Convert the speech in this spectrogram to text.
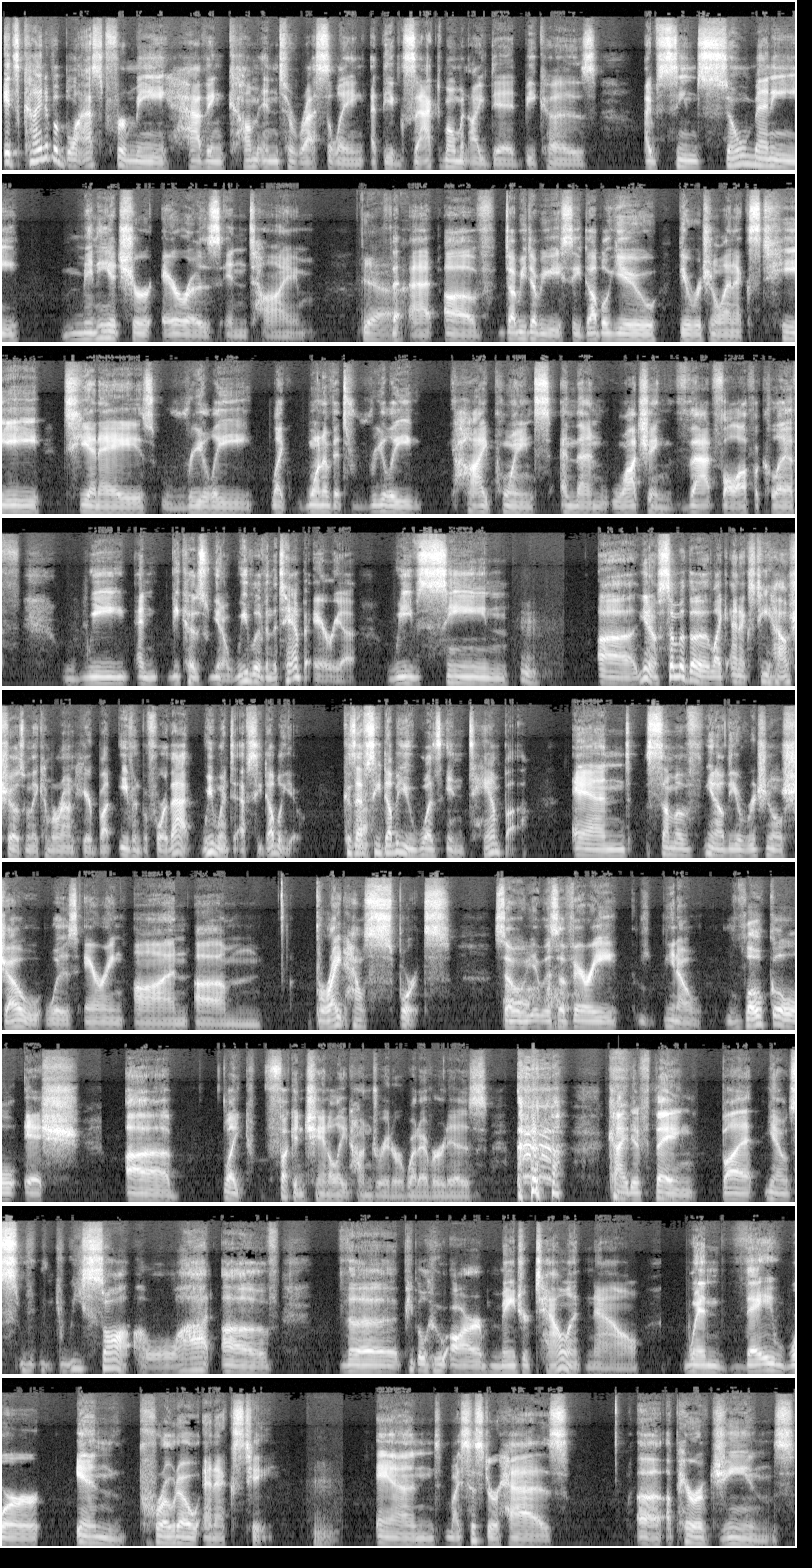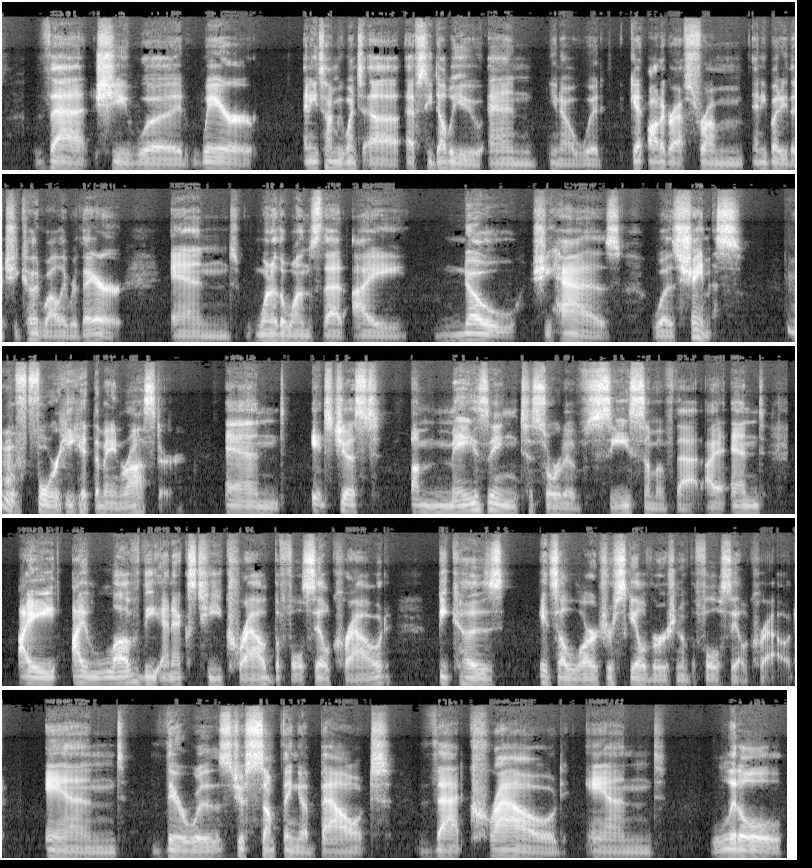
it's kind of a blast for me having come into wrestling at the exact moment I did because I've seen so many miniature eras in time yeah, that of WWE CW, the original NXT, TNA's really like one of its really high points, and then watching that fall off a cliff. We and because you know we live in the Tampa area, we've seen Hmm. uh you know some of the like NXT house shows when they come around here, but even before that, we went to FCW because Huh. FCW was in Tampa and some of you know the original show was airing on um bright house sports so it was a Oh. very you know local-ish uh like fucking channel 800 or whatever it is kind of thing but you know we saw a lot of the people who are major talent now when they were in proto NXT Hmm. and my sister has uh, a pair of jeans that she would wear anytime we went to uh, FCW and you know would get autographs from anybody that she could while they were there and one of the ones that I know she has was Seamus Hmm. before he hit the main roster and it's just amazing to sort of see some of that I and I I love the NXT crowd, the Full Sail crowd, because it's a larger scale version of the Full Sail crowd. And there was just something about that crowd and little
